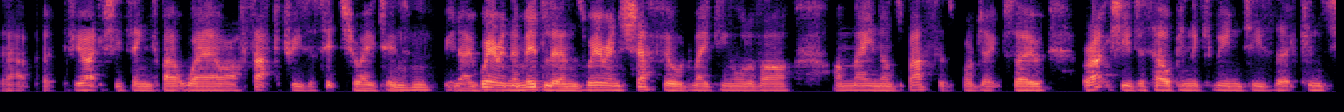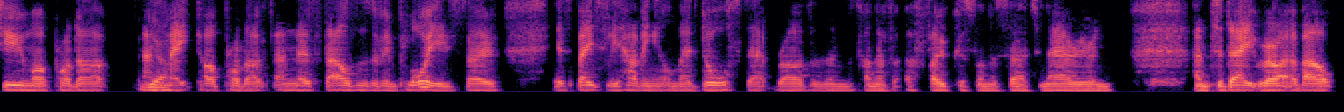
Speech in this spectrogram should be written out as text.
that? But if you actually think about where our factories are situated, mm-hmm. you know, we're in the Midlands, we're in Sheffield making all of our, our Maynards Bassett projects. So we're actually just helping the communities that consume our product and yeah. make our product and there's thousands of employees so it's basically having it on their doorstep rather than kind of a focus on a certain area and and to date we're at about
